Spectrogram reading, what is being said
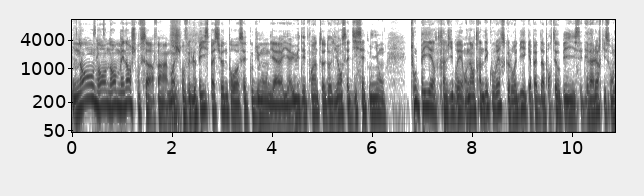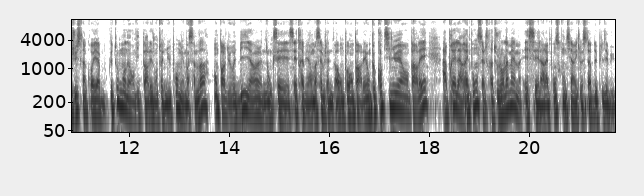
Non, non, non, mais non, je trouve ça. Enfin, moi, je trouve que le pays se passionne pour cette Coupe du Monde. Il y a, il y a eu des pointes d'audience à 17 millions. Tout le pays est en train de vibrer. On est en train de découvrir ce que le rugby est capable d'apporter au pays. C'est des valeurs qui sont juste incroyables. Que tout le monde a envie de parler d'Antoine Dupont, mais moi, ça me va. On parle du rugby, hein, donc c'est très bien. Moi, ça me gêne pas. On peut en parler. On peut continuer à en parler. Après, la réponse, elle sera toujours la même. Et c'est la réponse qu'on tient avec le staff depuis le début.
